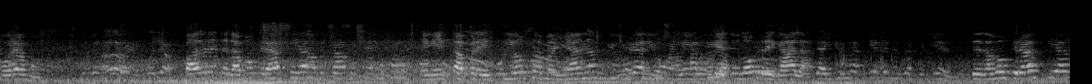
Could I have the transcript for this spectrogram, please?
Oramos. Padre, te damos gracias en esta preciosa mañana que tú nos regalas. Te damos gracias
